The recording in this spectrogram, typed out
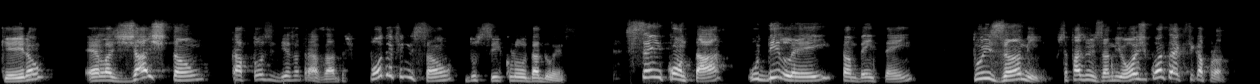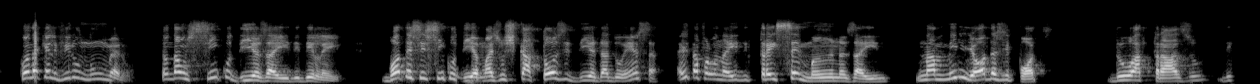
queiram, elas já estão 14 dias atrasadas, por definição do ciclo da doença. Sem contar o delay também tem do exame. Você faz um exame hoje, quanto é que fica pronto? Quando é que ele vira um número? Então dá uns cinco dias aí de delay. Bota esses cinco dias, mais uns 14 dias da doença, a gente está falando aí de três semanas aí, na melhor das hipóteses, do atraso de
